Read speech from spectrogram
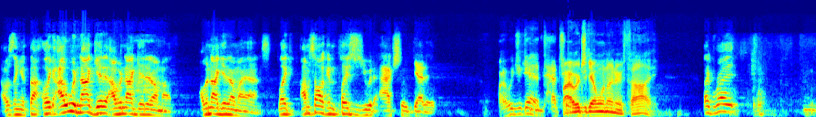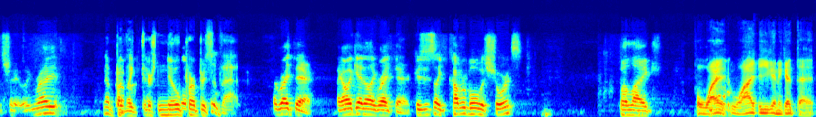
I was thinking thigh. Like I would not get it. I would not get it on my. I would not get it on my ass. Like I'm talking places you would actually get it. Why would you get a tattoo? Why would you get one on your thigh? Like right. Straight. Like right. No, but like, there's no purpose of that. Right there. Like I would get it like right there because it's like coverable with shorts. But like, But why why are you gonna get that?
